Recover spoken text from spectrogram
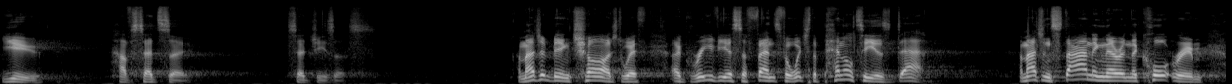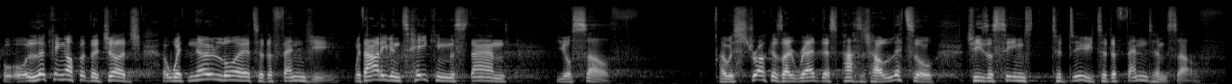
You have said so, said Jesus. Imagine being charged with a grievous offense for which the penalty is death. Imagine standing there in the courtroom, looking up at the judge with no lawyer to defend you, without even taking the stand yourself. I was struck as I read this passage how little Jesus seems to do to defend himself,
